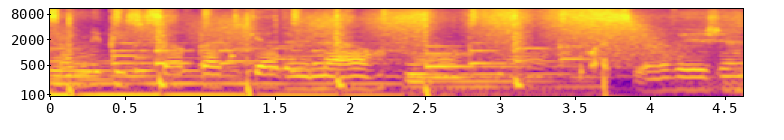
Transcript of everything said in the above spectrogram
Suddenly piece yourself back together now. What's your vision?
